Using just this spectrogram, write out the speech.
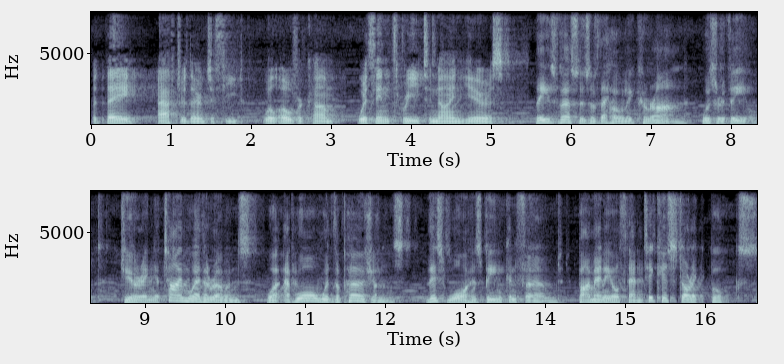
but they, after their defeat, will overcome within three to nine years. These verses of the Holy Quran was revealed during a time where the Romans were at war with the Persians. This war has been confirmed by many authentic historic books.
